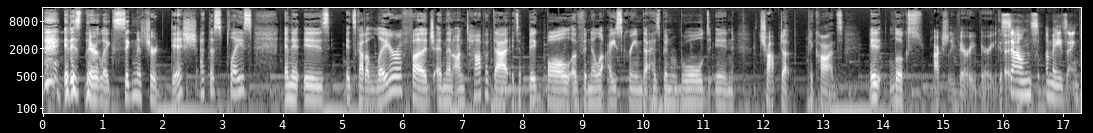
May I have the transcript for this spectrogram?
it is their like signature dish at this place and it is it's got a layer of fudge and then on top of that it's a big ball of vanilla ice cream that has been rolled in chopped up pecans. It looks actually very very good. Sounds amazing.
